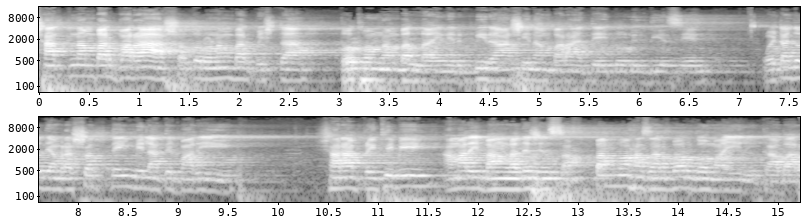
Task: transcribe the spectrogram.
সাত নাম্বার পারা, সতেরো নাম্বার পৃষ্ঠা, প্রথম নাম্বার লাইনের বিরাশি নাম্বার আয়তে দলিল দিয়েছেন। ওইটা যদি আমরা সত্যিই মেলাতে পারি, সারা পৃথিবী আমার এই বাংলাদেশের ছাপ্পান্ন হাজার বর্গ মাইল কাবার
